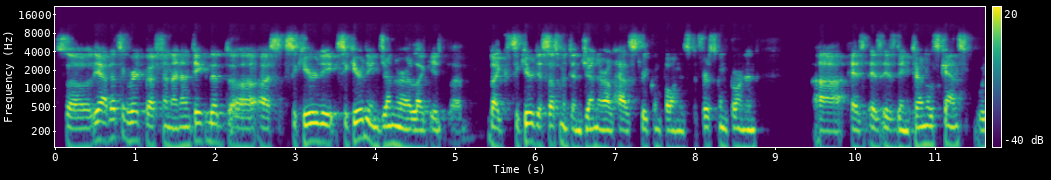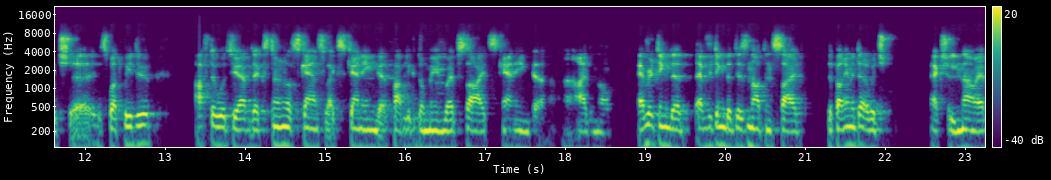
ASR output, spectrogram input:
So yeah, that's a great question, and I think that uh, security security in general, like it, uh, like security assessment in general, has three components. The first component uh, is, is, is the internal scans, which uh, is what we do. Afterwards, you have the external scans, like scanning public domain websites, scanning uh, I don't know everything that everything that is not inside the perimeter, which actually now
